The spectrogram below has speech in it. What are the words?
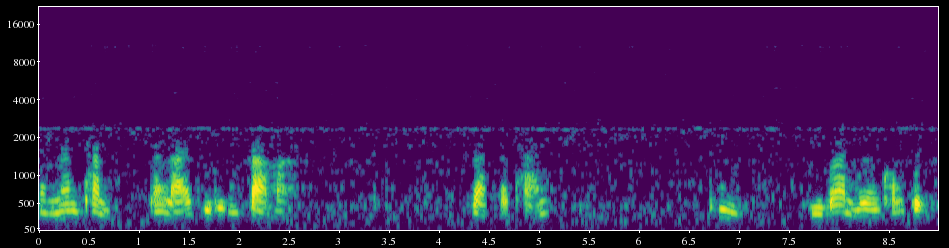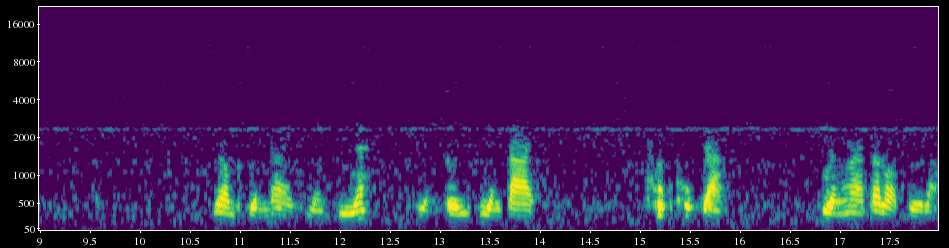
ดังนั้นท่านทั้งหลายที่ได้ตามมาจากสถานที่ที่บ้านเมืองของตน ย่อมเพียงได้เพียงเสียเพียงเป็นเพียงตาย ทุกทุกอย่างเพียงมาตลอดเวลา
